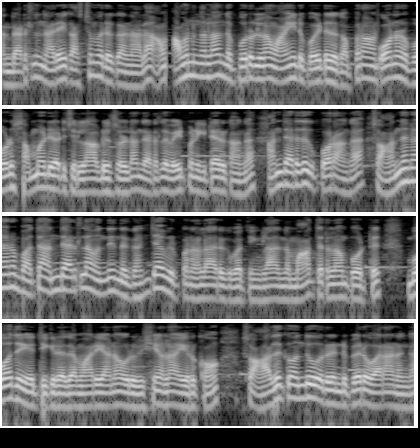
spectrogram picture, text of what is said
அந்த இடத்துல நிறைய கஸ்டமர் இருக்கிறதுனால அவனுங்கெல்லாம் அந்த பொருள்லாம் வாங்கிட்டு போயிட்டதுக்கப்புறம் ஓனரை போட்டு சம்மடி அடிச்சிடலாம் அப்படின்னு சொல்லிட்டு அந்த இடத்துல வெயிட் பண்ணிக்கிட்டே இருக்காங்க. அந்த இடத்துக்கு போகிறாங்க ஸோ அந்த நேரம் பார்த்து அந்த இடத்துல வந்து இந்த கஞ்சா விற்பனைலாம் இருக்குது பார்த்தீங்களா அந்த மாத்திரைலாம் போட்டு போதை ஏற்றிக்கிறத மாதிரியான ஒரு விஷயம்லாம் இருக்கும். ஸோ அதுக்கு வந்து ஒரு ரெண்டு பேர் வரானுங்க.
